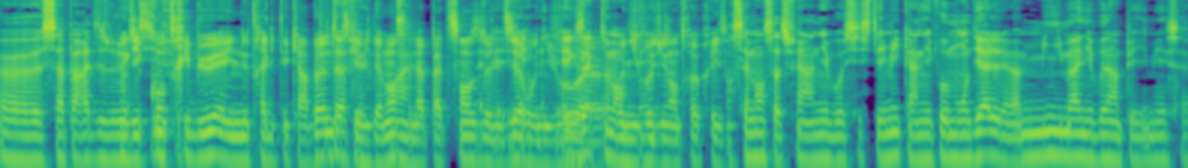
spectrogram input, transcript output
Euh, ça paraît des objectifs. On dit contribuer à une neutralité carbone parce qu'évidemment, ça n'a pas de sens de le dire au niveau, euh, au niveau d'une entreprise. Forcément, ça se fait à un niveau systémique, à un niveau mondial, un minima à niveau d'un pays. Mais ça,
